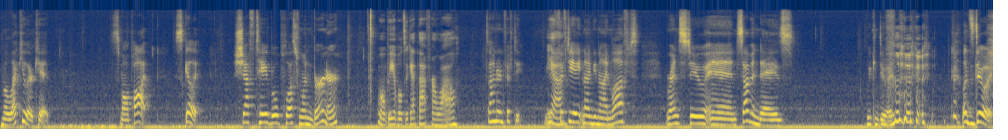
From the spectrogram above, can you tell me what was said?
Molecular kit. Small pot. Skillet. Chef table plus one burner. Won't be able to get that for a while. It's 150. We Yeah. 58.99 left. Rent's due in seven days. We can do it. Let's do it.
